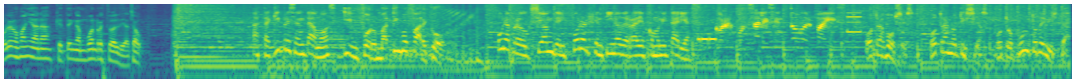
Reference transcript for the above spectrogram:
Volvemos mañana, que tengan buen resto del día. Chau. Hasta aquí presentamos Informativo Farco. una producción del Foro Argentino de Radios Comunitarias. Corresponsales en todo el país. Otras voces, otras noticias, otro punto de vista.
